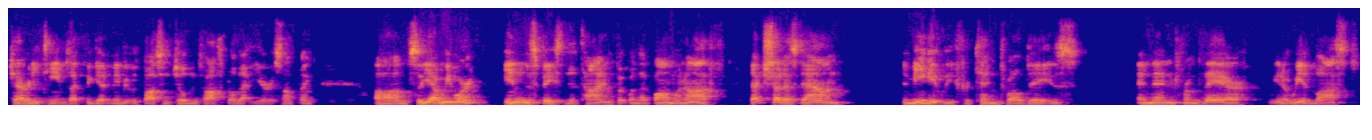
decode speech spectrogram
charity teams. I forget maybe it was Boston Children's Hospital that year or something. Um, so yeah, we weren't in the space at the time, but when that bomb went off, that shut us down immediately for 10, 12 days. And then from there, you know, we had lost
